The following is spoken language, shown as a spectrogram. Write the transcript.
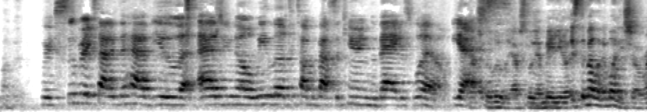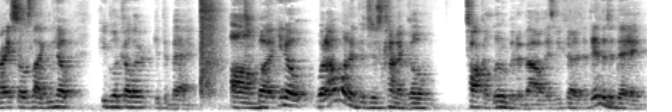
Love it. We're super excited to have you. As you know, we love to talk about securing the bag as well. Yes. Absolutely, absolutely. I mean, you know, it's the Melanin Money Show, right? So it's like we help people of color get the bag. Um, but you know, what I wanted to just kind of go talk a little bit about is because at the end of the day,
